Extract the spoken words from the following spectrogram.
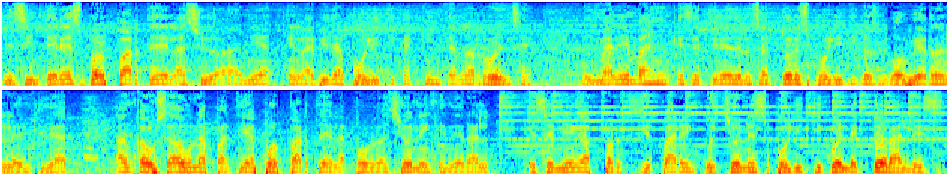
desinterés por parte de la ciudadanía en la vida política quintanarruense. La mala imagen que se tiene de los actores políticos que gobiernan la entidad han causado una apatía por parte de la población en general que se niega a participar en cuestiones político-electorales.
